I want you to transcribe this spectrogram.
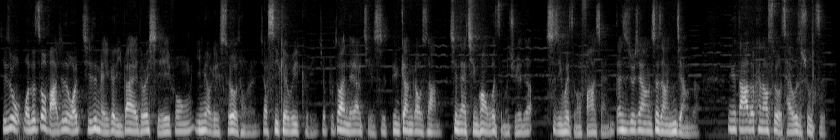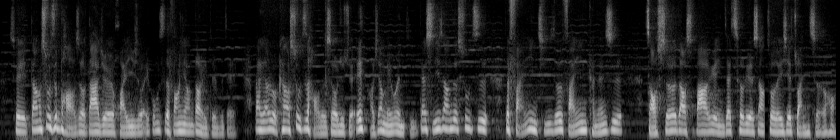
其实我我的做法就是，我其实每个礼拜都会写一封 email 给所有同仁，叫 CK Weekly，就不断的要解释，并刚告诉他们现在情况，我怎么觉得事情会怎么发展。但是就像社长您讲的，因为大家都看到所有财务的数字。所以，当数字不好的时候，大家就会怀疑说：“哎，公司的方向到底对不对？”大家如果看到数字好的时候，就觉得：“哎，好像没问题。”但实际上，这数字的反应其实都是反映可能是早十二到十八个月你在策略上做了一些转折哈。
